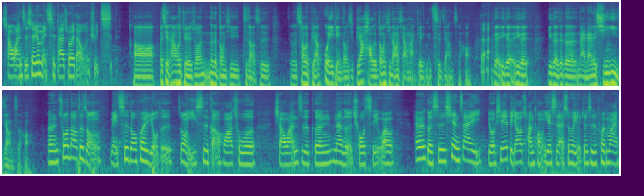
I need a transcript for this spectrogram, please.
小丸子，所以就每次大家就会带我们去吃。哦，而且他会觉得说那个东西至少是这个稍微比较贵一点东西，比较好的东西，然后想买给你们吃这样子哈。对，一个一个一个一个这个奶奶的心意这样子哈。嗯，说到这种每次都会有的这种仪式感，花除了小丸子跟那个球池以外。还有一个是现在有些比较传统夜市还是会有，就是会卖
